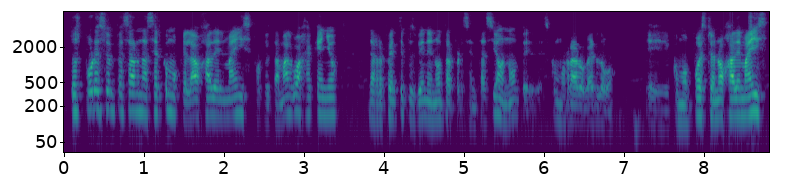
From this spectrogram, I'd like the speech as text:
Entonces, por eso empezaron a hacer como que la hoja del maíz, porque el tamal oaxaqueño, de repente, pues viene en otra presentación, ¿no? Es como raro verlo eh, como puesto en hoja de maíz.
